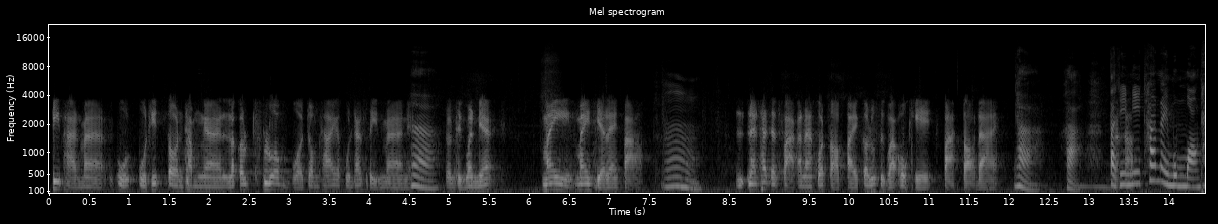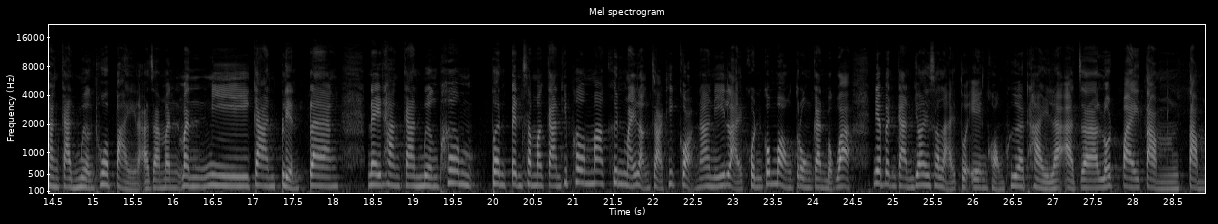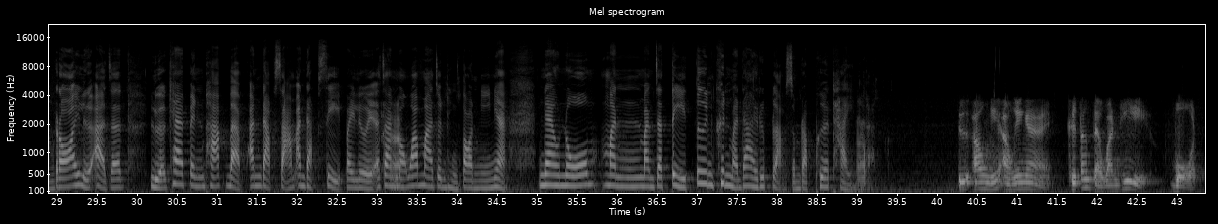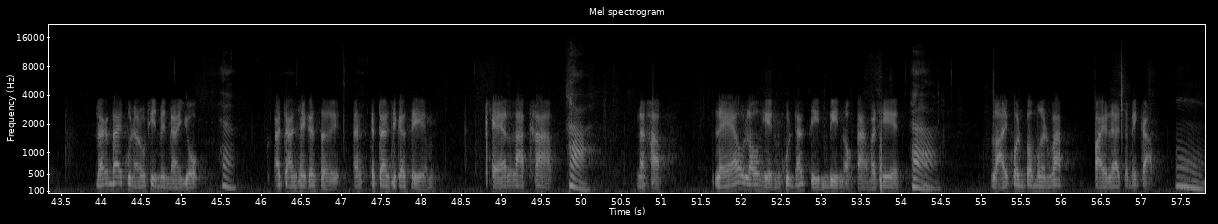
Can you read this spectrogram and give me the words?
ที่ผ่านมาอุอุทิศตนทำงาน แล้วก็ร่วมหัวจมท้ายกับคุณทักษิณมาเนี่ยค่ะจนถึงวันเนี้ยไม่ไม่เสียแรงเปล่าอืมและถ้าจะฝากอนาคตต่อไปก็รู้สึกว่าโอเค ฝากต่อได้ ค่ะค่ะ แต่ทีนี้ถ้าในมุมมองทางการเมืองทั่วไปล่ะอาจารย์มันมันมีการเปลี่ยนแปลงในทางการเมืองเพิ่ม เป็นเป็นสมการที่เพิ่มมากขึ้นไหมหลังจากที่ก่อนหน้านี้หลายคนก็มองตรงกันบอกว่าเนี่ยเป็นการย่อยสลายตัวเองของเพื่อไทยและอาจจะลดไปต่ำต่ำร้อย หรืออาจจะเหลือแค่เป็นพักแบบอันดับ 3 อันดับ 4 ไปเลย อาจารย์ครับมองว่ามาจนถึงตอนนี้เนี่ยแนวโน้มมันมันจะตีตื้นขึ้นมาได้หรือเปล่าสำหรับเพื่อไทยนะคะคือเอางี้เอาง่าย ๆ คือตั้งแต่วันที่โหวตแล้วได้คุณอนุทินเป็นนายกค่ะอาจารย์ชัยเกษมอาอาจารย์ชัยเกษม แพ้ลาดคาบค่ะ นะครับ แล้วเราเห็นคุณทักษิณบินออกต่างประเทศ ค่ะ หลายคนประเมินว่าไปแล้วจะไม่กลับ อืม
